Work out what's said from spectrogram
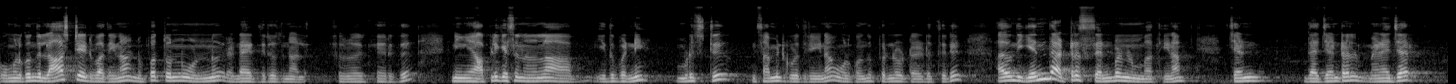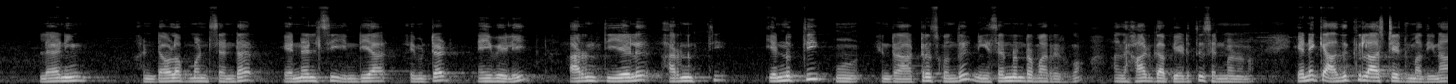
உங்களுக்கு வந்து லாஸ்ட் டேட் பார்த்தீங்கன்னா முப்பத்தொன்று ஒன்று ரெண்டாயிரத்தி இருபத்தி நாலு வரைக்கும் இருக்குது நீங்கள் அப்ளிகேஷன் எல்லாம் இது பண்ணி முடிச்சுட்டு சப்மிட் கொடுத்துட்டிங்கன்னா உங்களுக்கு வந்து பிரிண்ட் அவுட் எடுத்துகிட்டு அது வந்து எந்த அட்ரஸ் சென்ட் பண்ணணும்னு பார்த்தீங்கன்னா gen the general manager learning and development centre NLC India limited Neyveli அறநூற்றி ஏழு அறநூற்றி எண்ணூற்றி மூணு என்ற அட்ரஸ்க்கு வந்து நீங்கள் சென்ட் பண்ணுற மாதிரி இருக்கும். அந்த ஹார்ட் காப்பி எடுத்து சென்ட் பண்ணணும். எனக்கு அதுக்கு லாஸ்ட் டேட் பார்த்தீங்கன்னா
